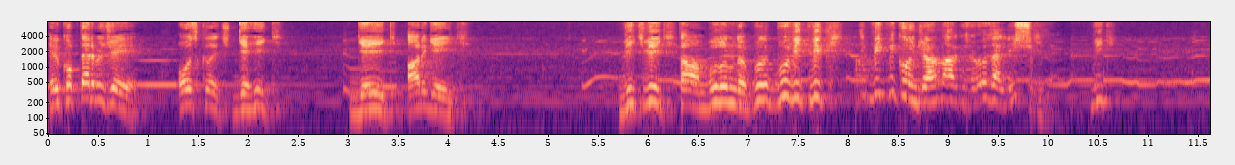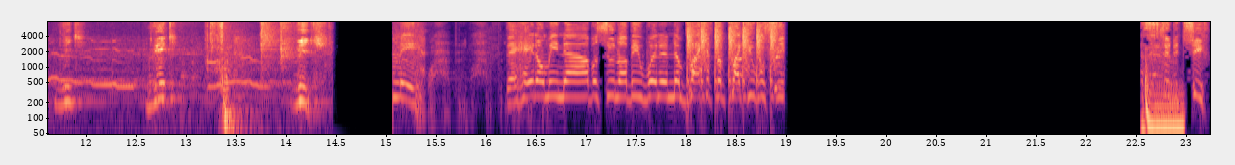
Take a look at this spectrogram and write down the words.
Helikopter böceği, Oz kılıç, gehik, geyik, ar geyik. Vik vik. Tamam bulundu. Bu, bu vik vik. Vik vik oyuncağının arkadaşlar özelliği şu şekilde. Vik. Vik. Vik. Vik. me. They hate on me now, but soon I'll be winning them black after black. You will see. To the chief,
